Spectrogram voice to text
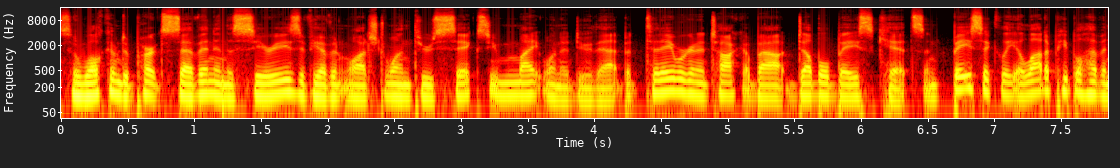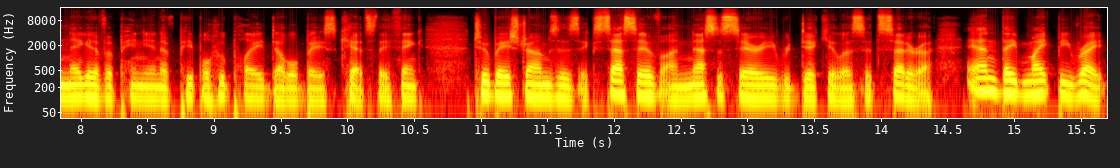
So, welcome to part seven in the series. If you haven't watched one through six, you might want to do that. But today we're going to talk about double bass kits. And basically, a lot of people have a negative opinion of people who play double bass kits. They think two bass drums is excessive, unnecessary, ridiculous, etc. And they might be right.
